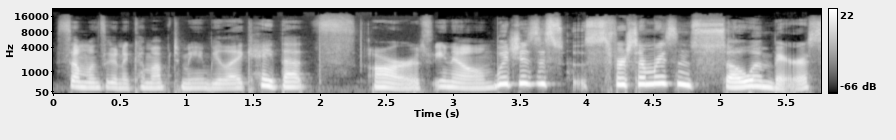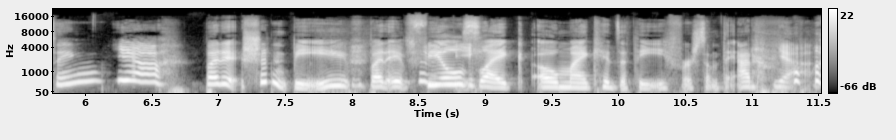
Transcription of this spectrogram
someone's gonna come up to me and be like, "Hey, that's ours," you know? which is for some reason so embarrassing. Yeah, But it shouldn't be. But it feels be. like, oh, my kid's a thief or something. I don't Yeah. know.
